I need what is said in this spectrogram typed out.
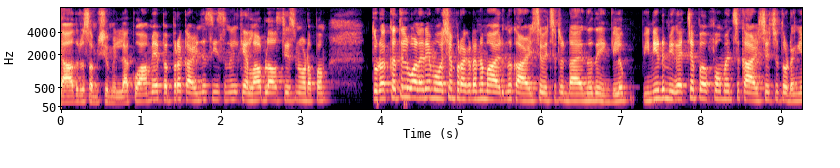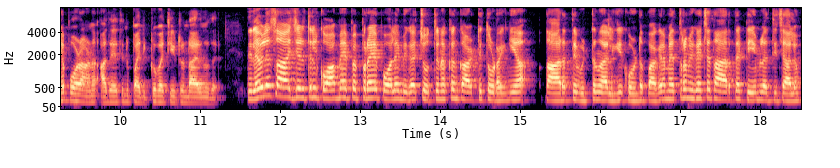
യാതൊരു സംശയവുമില്ല ക്വാമെ പെപ്ര കഴിഞ്ഞ സീസണിൽ കേരള ബ്ലാസ്റ്റേഴ്സിനോടൊപ്പം തുടക്കത്തിൽ വളരെ മോശം പ്രകടനമായിരുന്നു കാഴ്ചവെച്ചിട്ടുണ്ടായിരുന്നത് എങ്കിലും പിന്നീട് മികച്ച പെർഫോമൻസ് കാഴ്ചവെച്ച് തുടങ്ങിയപ്പോഴാണ് അദ്ദേഹത്തിന് പരിക്ക് പറ്റിയിട്ടുണ്ടായിരുന്നത്. നിലവിലെ സാഹചര്യത്തിൽ ക്വാമെ പെപ്രയെ പോലെ മികച്ച ഒത്തിണക്കം കാട്ടി തുടങ്ങിയ താരത്തെ വിട്ടു നൽകിക്കൊണ്ട് പകരം എത്ര മികച്ച താരത്തെ ടീമിലെത്തിച്ചാലും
